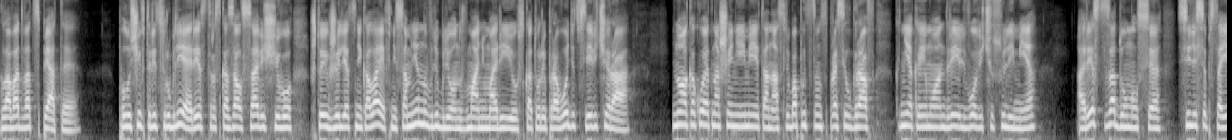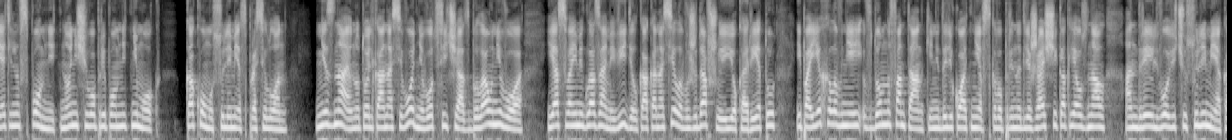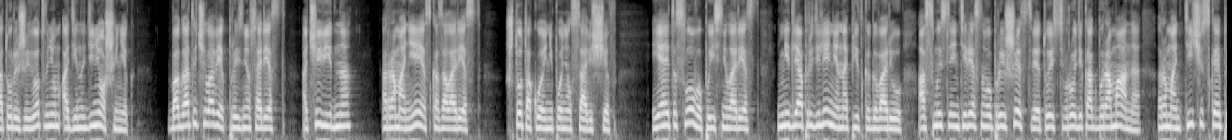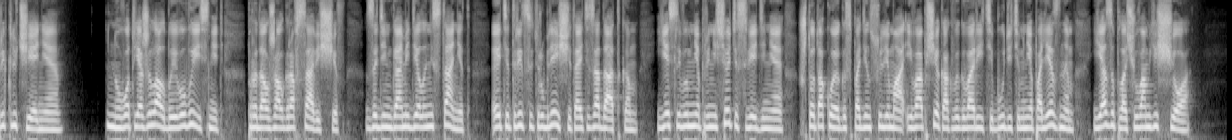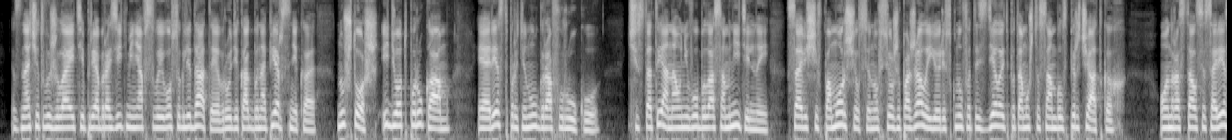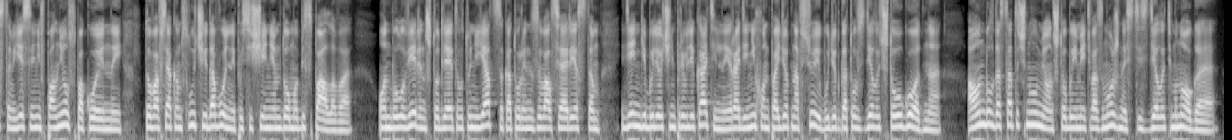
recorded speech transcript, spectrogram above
Глава 25. Получив 30 рублей, арест рассказал Савищеву, что их жилец Николаев, несомненно, влюблен в Маню Марию, с которой проводит все вечера. «Ну а какое отношение имеет она?» – с любопытством спросил граф к некоему Андрею Львовичу Сулиме. Арест задумался, силясь обстоятельно вспомнить, но ничего припомнить не мог. «К какому Сулиме?» – спросил он. «Не знаю, но только она сегодня, вот сейчас, была у него». Я своими глазами видел, как она села в ожидавшую ее карету и поехала в ней в дом на Фонтанке, недалеко от Невского, принадлежащий, как я узнал, Андрею Львовичу Сулеме, который живет в нем один-одинешенек. «Богатый человек», — произнес арест. «Очевидно». «Романея», — сказал арест. «Что такое?» — не понял Савищев. «Я это слово», — пояснил арест, — «не для определения напитка говорю, а в смысле интересного происшествия, то есть вроде как бы романа, романтическое приключение». «Ну вот я желал бы его выяснить», — продолжал граф Савищев. «За деньгами дело не станет. Эти 30 рублей считайте задатком. Если вы мне принесете сведения, что такое господин Сулейма, и вообще, как вы говорите, будете мне полезным, я заплачу вам еще». «Значит, вы желаете преобразить меня в своего соглядатая, вроде как бы наперсника. Ну что ж, идет по рукам». И арест протянул графу руку. Чистоты она у него была сомнительной. Савищев поморщился, но все же пожал ее, рискнув это сделать, потому что сам был в перчатках. Он расстался с арестом, если не вполне успокоенный, то во всяком случае довольный посещением дома Беспалова. Он был уверен, что для этого тунеядца, который назывался арестом, деньги были очень привлекательны, и ради них он пойдет на все и будет готов сделать что угодно. А он был достаточно умен, чтобы иметь возможность сделать многое.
